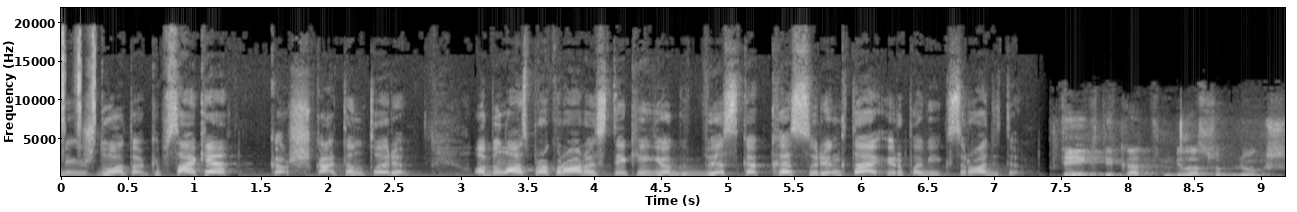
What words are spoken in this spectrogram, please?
neišduota, kaip sakė, kažką ten turi. O bylos prokuroras tiki, jog viską, kas surinkta ir pavyks įrodyti. Teikti, kad byla subliūkš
